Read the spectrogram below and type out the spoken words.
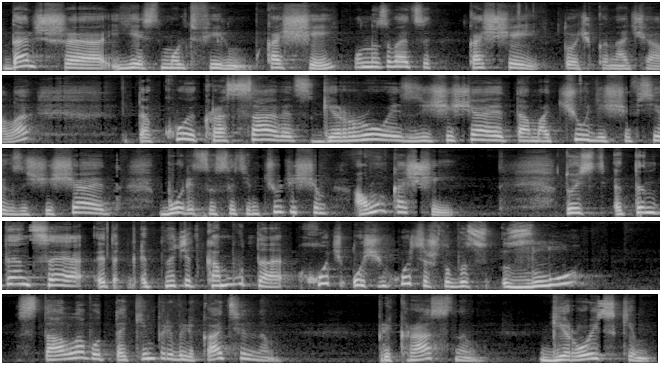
Дальше есть мультфильм «Кощей», он называется «Кощей. Точка начала». Такой красавец, герой, защищает там от чудища, всех защищает, борется с этим чудищем, а он Кощей. То есть тенденция, это, это значит, кому-то хоч, очень хочется, чтобы зло стало вот таким привлекательным, прекрасным, геройским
